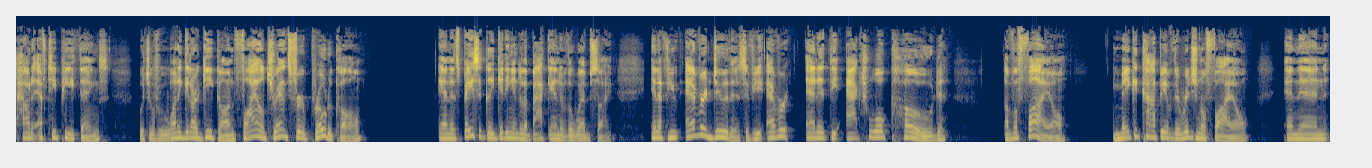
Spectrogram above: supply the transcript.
how to FTP things, which if we want to get our geek on file transfer protocol, and it's basically getting into the back end of the website. And if you ever do this, if you ever edit the actual code of a file, make a copy of the original file and then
